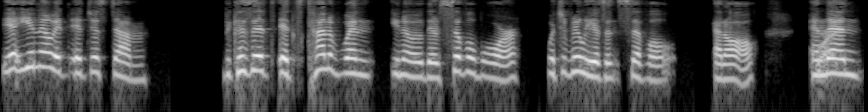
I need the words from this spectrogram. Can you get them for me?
Yeah. You know, it, it just, um, because it, it's kind of when, you know, there's civil war, which really isn't civil at all. And right. then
